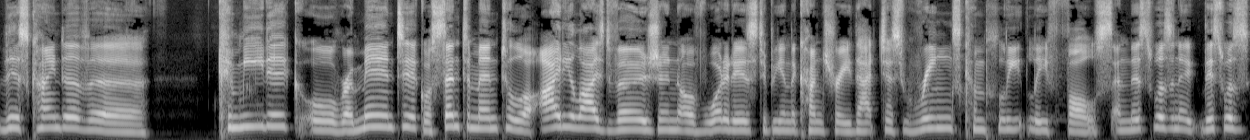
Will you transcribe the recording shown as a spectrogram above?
this kind of uh, comedic or romantic or sentimental or idealized version of what it is to be in the country that just rings completely false. And this wasn't. This was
